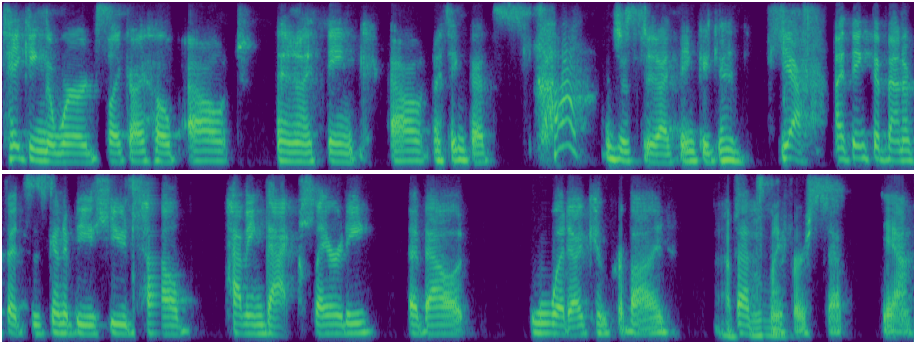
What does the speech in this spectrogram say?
Taking the words like i hope out and i think out. I think that's ha, i just did i think again. Yeah i think the benefits is going to be a huge help having that clarity about what I can provide. Absolutely. That's my first step. Yeah.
